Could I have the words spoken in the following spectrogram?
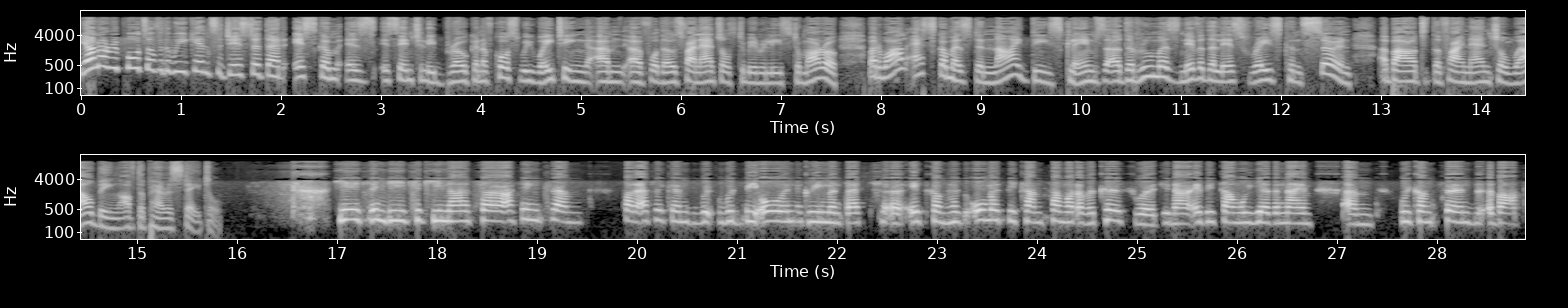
Yana, reports over the weekend suggested that Eskom is essentially broken. Of course, we're waiting um, uh, for those financials to be released tomorrow. But while Eskom has denied these claims, uh, the rumors nevertheless raise concern about the financial well-being of the parastatal. Yes, indeed, Sakina. So I think um, South Africans w- would be all in agreement that uh, Eskom has almost become somewhat of a curse word. You know, every time we hear the name, um, we're concerned about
